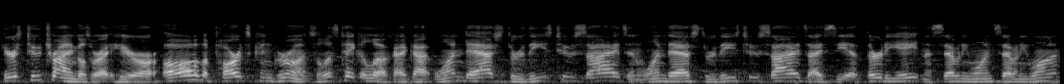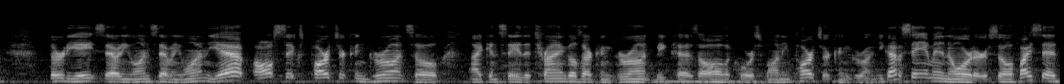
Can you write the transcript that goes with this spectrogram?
here's two triangles right here. Are all the parts congruent? So let's take a look. I got one dash through these two sides and one dash through these two sides. I see a 38 and a 71, 71. 38, 71, 71. Yep, all six parts are congruent, so I can say the triangles are congruent because all the corresponding parts are congruent. You got to say them in order. So if I said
